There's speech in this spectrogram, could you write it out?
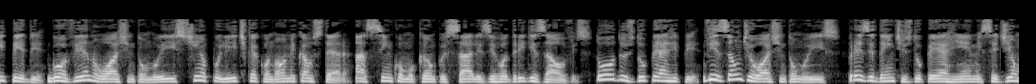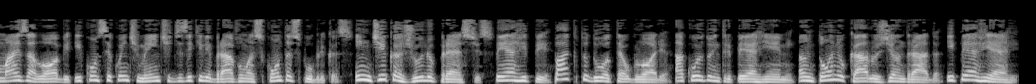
e PD. Governo Washington Luiz tinha política econômica austera, assim como Campos Salles e Rodrigues Alves, todos do PRP. Visão de Washington Luiz, presidentes do PRM cediam mais a lobby e consequentemente desequilibravam as contas públicas. Indica Júlio Prestes, PRP. Pacto do Hotel Glória, acordo entre PRM Antônio Carlos de Andrada, e PRR,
